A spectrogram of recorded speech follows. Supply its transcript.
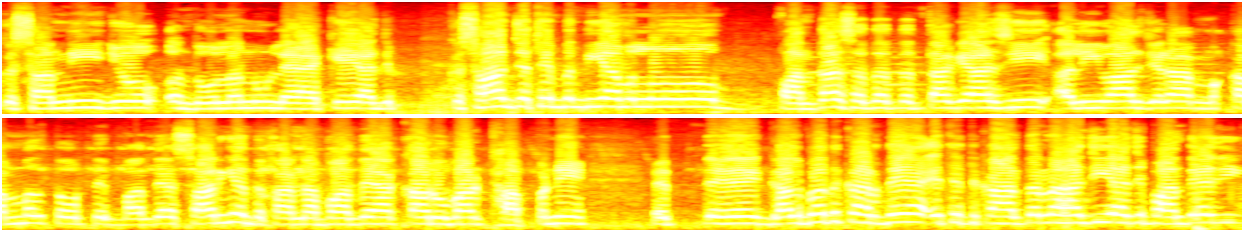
ਕਿਸਾਨੀ ਜੋ ਅੰਦੋਲਨ ਨੂੰ ਲੈ ਕੇ ਅੱਜ ਕਿਸਾਨ ਜਥੇਬੰਦੀਆਂ ਵੱਲੋਂ ਬੰਦ ਸੱਦਾ ਦਿੱਤਾ ਗਿਆ ਸੀ। ਅਲੀਵਾਲ ਜਿਹੜਾ ਮੁਕੰਮਲ ਤੌਰ ਤੇ ਬੰਦ ਆ ਸਾਰੀਆਂ ਦੁਕਾਨਾਂ ਬੰਦ ਆ ਕਾਰੋਬਾਰ ਠੱਪ ਨੇ। ਤੇ ਗੱਲਬਾਤ ਕਰਦੇ ਆ ਇੱਥੇ ਦੁਕਾਨਦਾਰ ਨਾਲ। ਹਾਂਜੀ ਅੱਜ ਬੰਦ ਆ ਜੀ?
